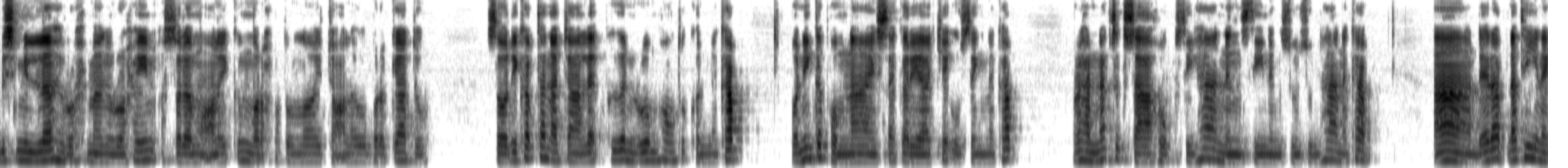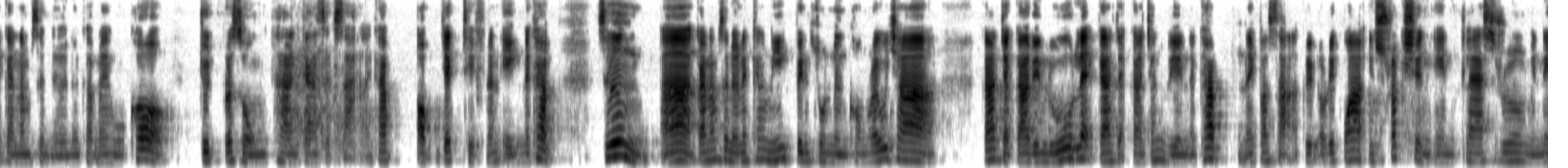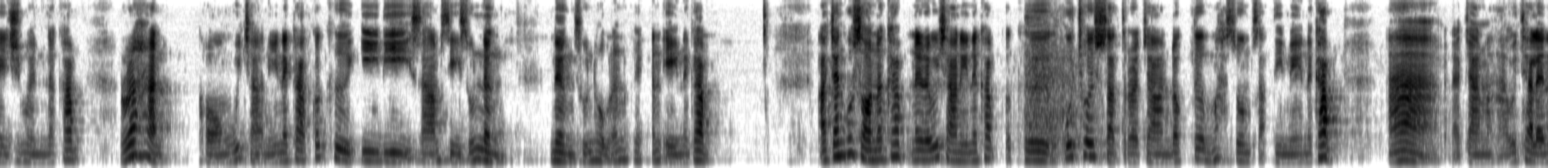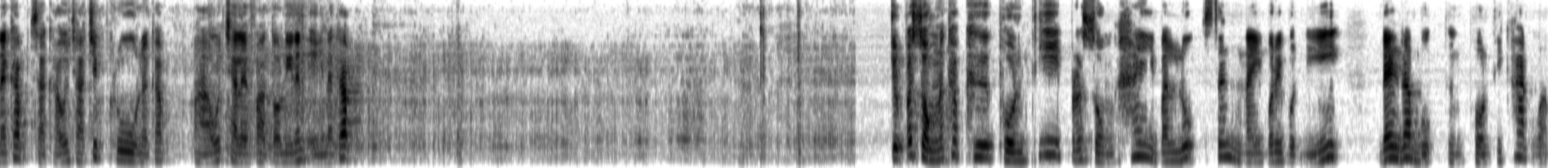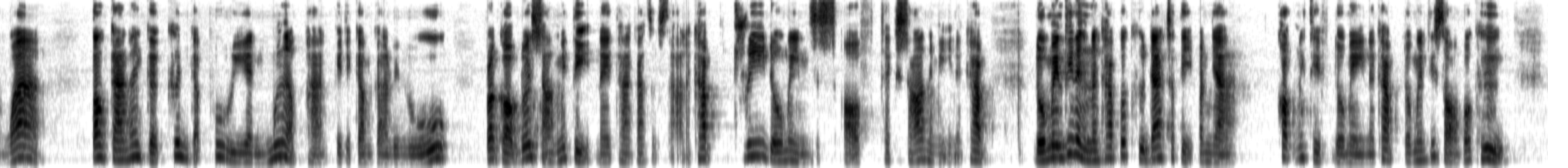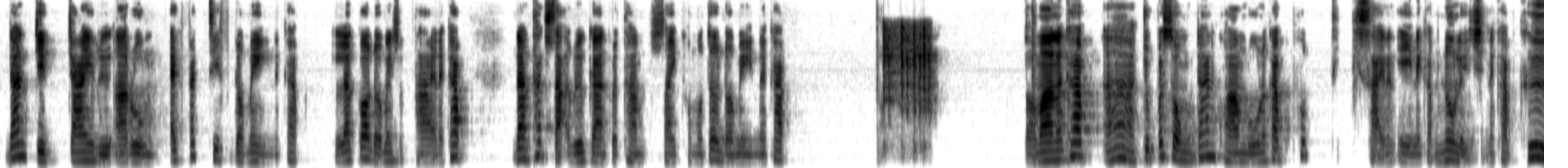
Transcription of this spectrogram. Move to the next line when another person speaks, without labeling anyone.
Bismillahirrahmanirrahim Assalamualaikum warahmatullahi taala wabarakatuh สวัสดีครับท่านอาจารย์และเพื่อนร่วมห้องทุกคนนะครับ วันนี้ก็ผมนายซากริยาเชอุเซงนะครับ รหัสนักศึกษา 645141005 นะครับ อ่า ได้รับหน้าที่ในการนำเสนอนะครับ ในหัวข้อจุดประสงค์ทางการศึกษานะครับ objective นั่นเองนะครับ ซึ่ง อ่า การนำเสนอในครั้งนี้เป็นส่วนหนึ่งของรายวิชา การจัดการเรียนรู้และการจัดการชั้นเรียนนะครับ ในภาษาอังกฤษเราเรียกว่า instruction in classroom management นะครับ รหัสของวิชานี้นะครับก็คือ ed 3401 106 นั่นนั่นเองนะครับ อาจารย์ผู้สอนนะครับในรายวิชานี้นะครับก็คือผู้ช่วยศาสตราจารย์ ดรมหซูมสัติเมนะครับอ่าอาจารย์มหาวิทยาลัยนะครับ สาขาวิชาชีพครูนะครับ มหาวิทยาลัยฟาโตนีนั่นเองนะครับ จุดประสงค์นะครับคือผลที่ประสงค์ให้บรรลุซึ่งในบริบทนี้ ได้ระบุถึงผลที่คาดหวังว่า ต้องการให้เกิดขึ้นกับผู้เรียนเมื่อผ่านกิจกรรมการเรียนรู้ ประกอบด้วย 3 มิติในทางการศึกษานะครับ three domains of taxonomy นะครับโดเมนที่1นะครับก็คือด้านสติปัญญา cognitive domain นะครับโดเมนที่ 2 ก็คือ ด้านจิตใจหรืออารมณ์ affective domain นะครับแล้วก็โดเมนสุดท้ายนะครับ ด้านทักษะหรือการกระทำ psychomotor domain นะครับ ต่อมานะครับจุดประสงค์ด้านความรู้นะครับพุทธิพิสัยนั่นเองนะครับ knowledge นะครับคือ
